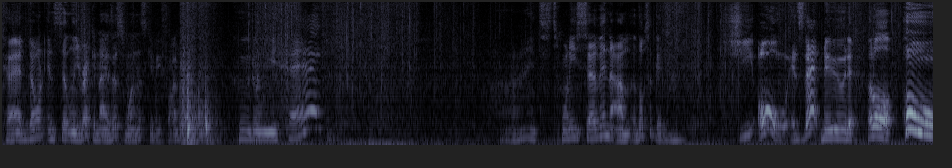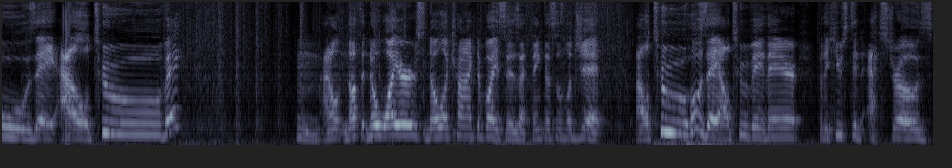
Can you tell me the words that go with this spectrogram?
Okay, I don't instantly recognize this one. This could be fun. Who do we have? It's 27. Um, it looks like a G. Oh, it's that dude. Little Jose Altuve. Hmm. I don't. Nothing. No wires. No electronic devices. I think this is legit. Altu Jose Altuve there for the Houston Astros.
